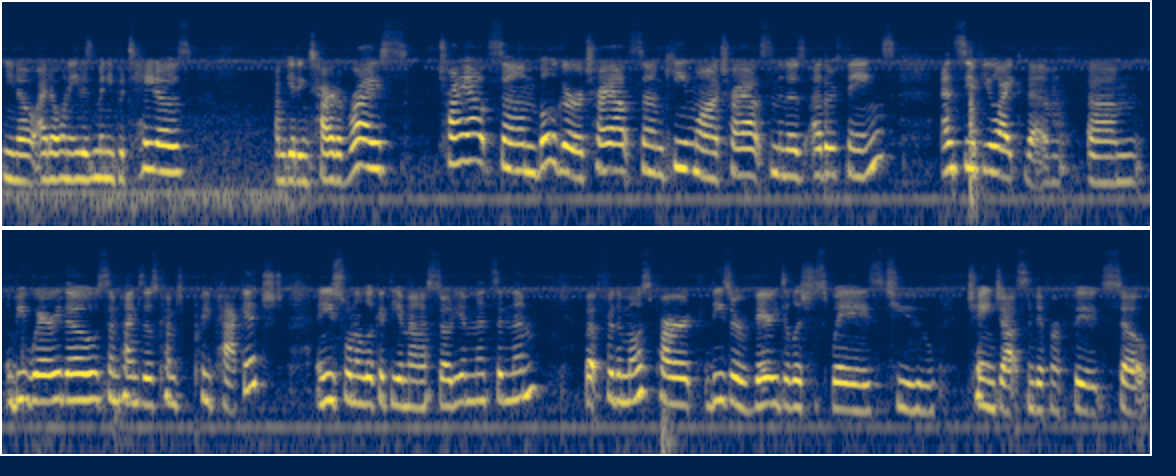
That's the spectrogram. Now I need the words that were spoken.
you know, I don't want to eat as many potatoes. I'm getting tired of rice. Try out some bulgur, try out some quinoa, try out some of those other things and see if you like them. Um, be wary though, sometimes those come pre-packaged and you just want to look at the amount of sodium that's in them. But for the most part, these are very delicious ways to change out some different foods. So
